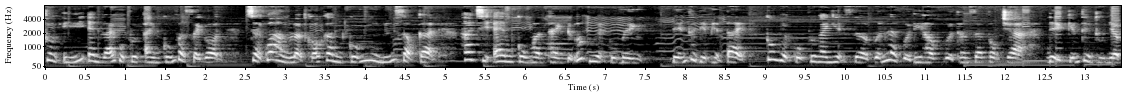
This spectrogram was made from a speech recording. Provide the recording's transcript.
Phương Ý, em gái của Phương Anh cũng vào Sài Gòn, trải qua hàng loạt khó khăn cũng như những rào cản, hai chị em cùng hoàn thành được ước nguyện của mình. Đến thời điểm hiện tại, công việc của Phương Anh hiện giờ vẫn là vừa đi học vừa tham gia phòng trà để kiếm thêm thu nhập.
